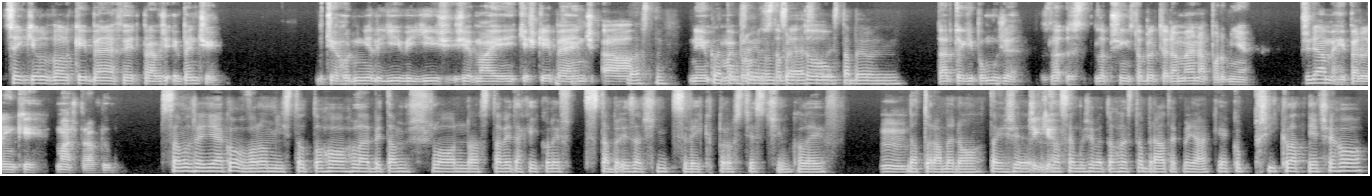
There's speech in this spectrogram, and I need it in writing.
cítil velký benefit právě že i v benchi. Protože hodně lidí vidíš, že mají těžký bench a ne, mají problém s stabilitou, tady to ti pomůže. Zle, zlepšení stability ramen a podobně. Přidáme hyperlinky, máš pravdu. Samozřejmě jako ono místo tohohle by tam šlo nastavit jakýkoliv stabilizační cvik prostě s čímkoliv Hmm. na to rameno, takže Určitě. zase můžeme tohle to brát jako nějaký jako příklad něčeho,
